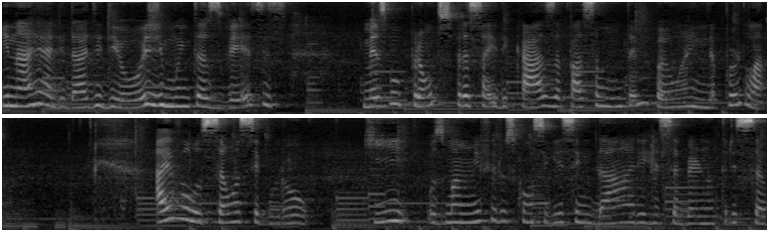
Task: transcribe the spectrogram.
E na realidade de hoje, muitas vezes, mesmo prontos para sair de casa, passam um tempão ainda por lá. A evolução assegurou que os mamíferos conseguissem dar e receber nutrição,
